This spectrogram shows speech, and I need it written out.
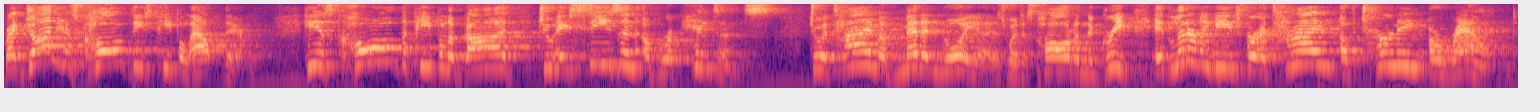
Right? John has called these people out there. He has called the people of God to a season of repentance, to a time of metanoia, is what it's called in the Greek. It literally means for a time of turning around,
